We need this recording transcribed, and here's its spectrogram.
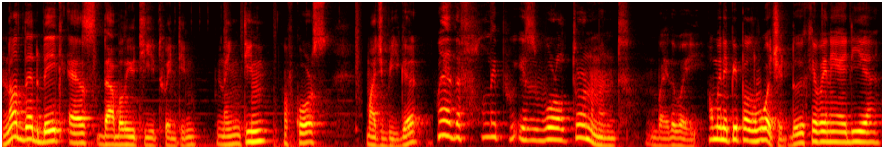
Not that big as WT 2019, of course, much bigger. Where the flip is World Tournament, by the way? How many people watch it, do you have any idea?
